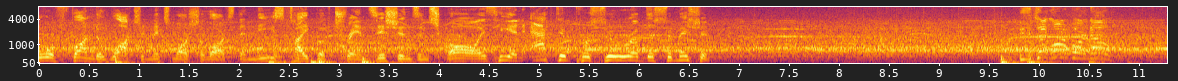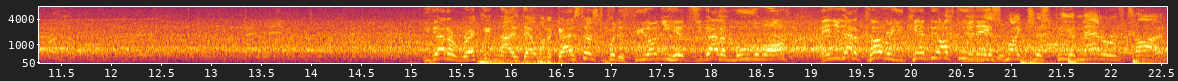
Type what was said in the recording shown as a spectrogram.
more fun to watch in mixed martial arts than these type of transitions and... Oh, is he an active pursuer of the submission? He's attack armbar now. You got to recognize that when a guy starts to put his feet on your hips, you got to move him off, and you got to cover. You can't be off to an this might just be a matter of time.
